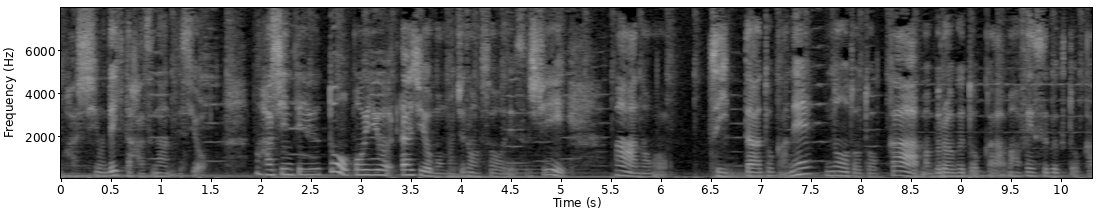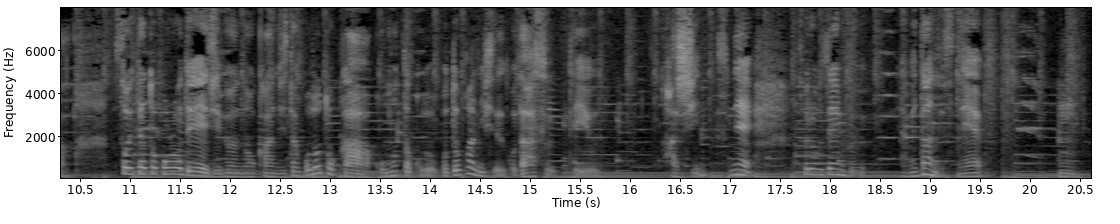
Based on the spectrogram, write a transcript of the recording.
う発信をできたはずなんですよ。まあ、発信っていうとこういうラジオももちろんそうですし、まあ、あのツイッターとかねノートとか、まあ、ブログとか、まあ、フェイスブックとかそういったところで自分の感じたこととか思ったことを言葉にしてこう出すっていう発信ですねそれを全部やめたんですね。うん、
